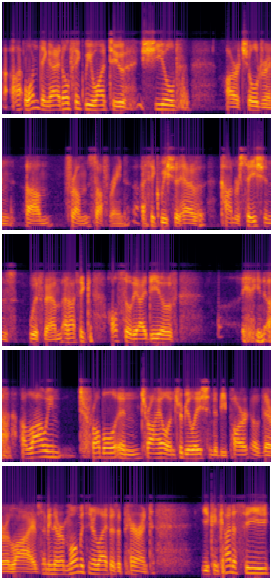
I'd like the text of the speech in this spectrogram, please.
Uh, one thing, I don't think we want to shield our children um, from suffering. I think we should have conversations with them, and I think also the idea of you know, allowing trouble and trial and tribulation to be part of their lives. I mean, there are moments in your life as a parent you can kind of see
